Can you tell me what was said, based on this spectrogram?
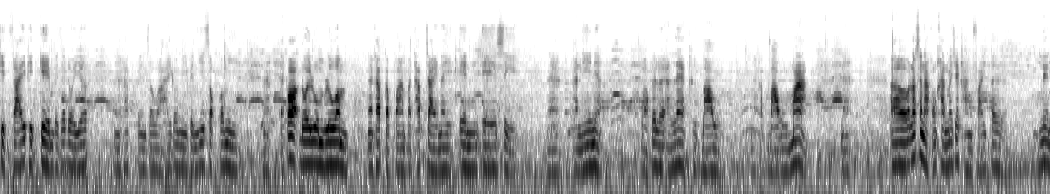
ผิดไซส์ผิดเกมไปซะโดยเยอะนะครับ เป็นสวายก็มีเป็นยี่สกก็มีนะแต่ก็โดยรวมๆนะครับกับความประทับใจใน NA4 นะอันนี้เนี่ยบอกได้เลยอันแรกคือเบานะครับเบามากนะเอ่อลักษณะของคันไม่ใช่คันไฟเตอร์ เล่น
